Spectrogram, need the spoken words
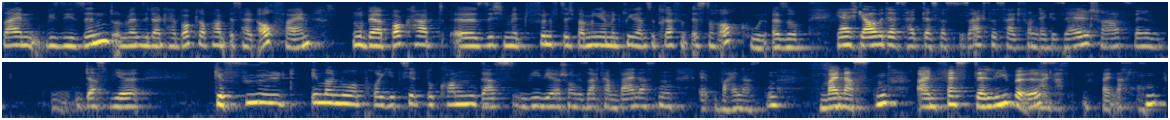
sein, wie sie sind. Und wenn sie da keinen Bock drauf haben, ist halt auch fein. Und wer Bock hat, äh, sich mit 50 Familienmitgliedern zu treffen, ist doch auch cool. Also ja, ich glaube, dass halt das, was du sagst, ist halt von der Gesellschaft, wenn, dass wir gefühlt immer nur projiziert bekommen, dass, wie wir ja schon gesagt haben, Weihnachten, äh, Weihnachten, Weihnachten ein Fest der Liebe ist. Weihnachten. Weihnachten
